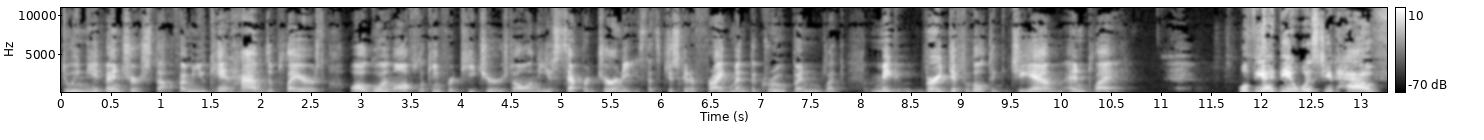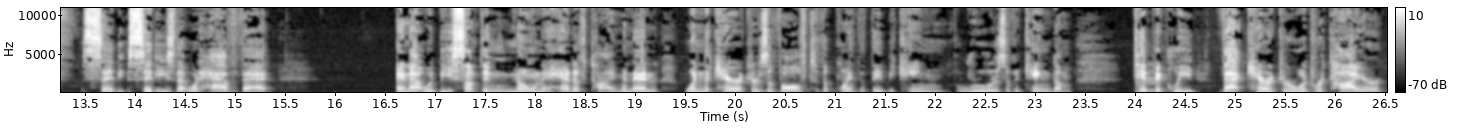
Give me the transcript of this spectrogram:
doing the adventure stuff. I mean, you can't have the players all going off looking for teachers and all on these separate journeys. That's just going to fragment the group and like make it very difficult to GM and play. Well, the idea was you'd have cit- cities that would have that, and that would be something known ahead of time. And then when the characters evolved to the point that they became rulers of a kingdom, mm-hmm. typically that character would retire,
